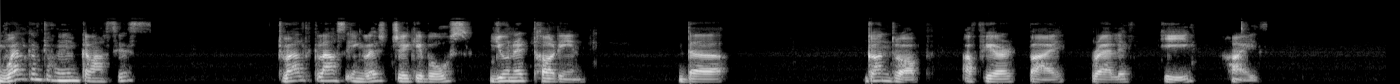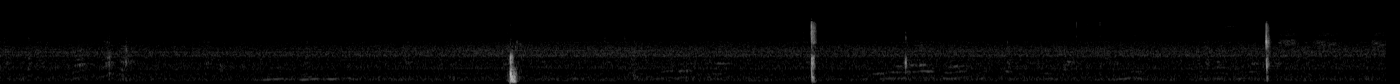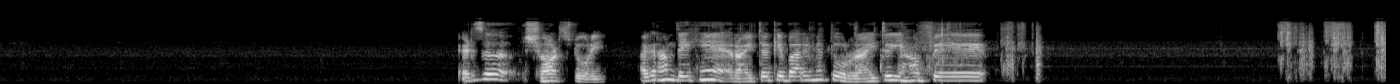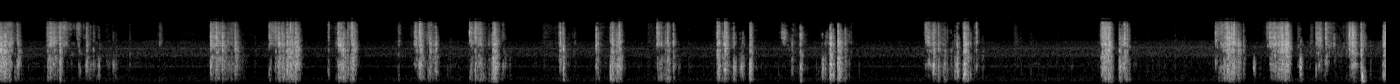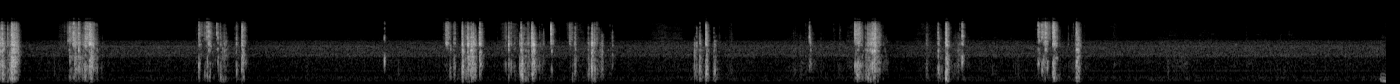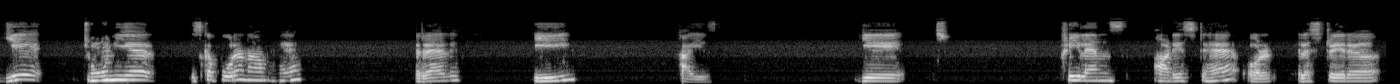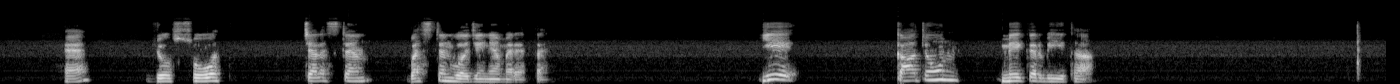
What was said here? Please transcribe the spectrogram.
Welcome to home classes. 12th class English J.K. Bose, Unit 13. The Gundrop Affair by Ralph E. Hayes. It is a short story अगर हम देखें writer के बारे में तो writer यहाँ पे ये जूनियर, इसका पूरा नाम है रैलिफ ई हाइज ये फ्रीलांस आर्टिस्ट है और इलस्ट्रेटर है जो सोथ चेलेस्टन, वेस्टर्न वर्जीनिया में रहता है। ये कार्टून मेकर भी था।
